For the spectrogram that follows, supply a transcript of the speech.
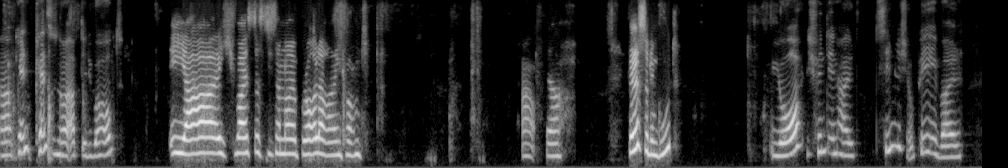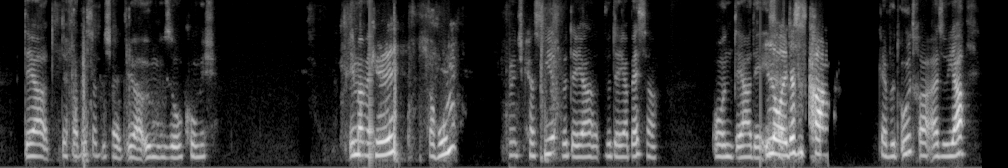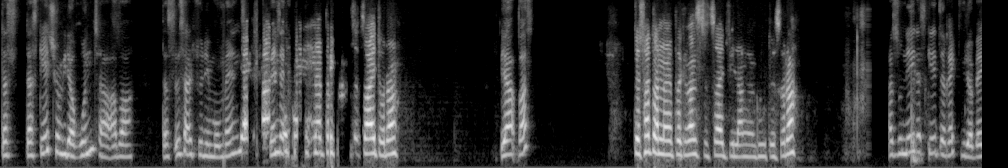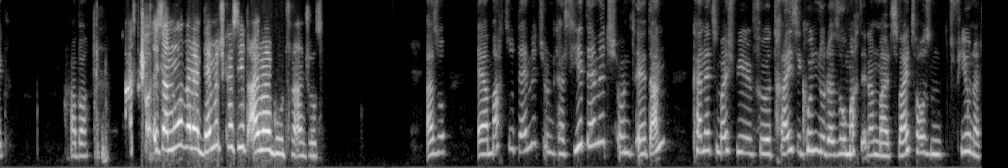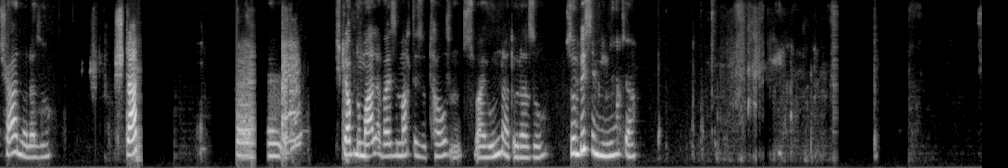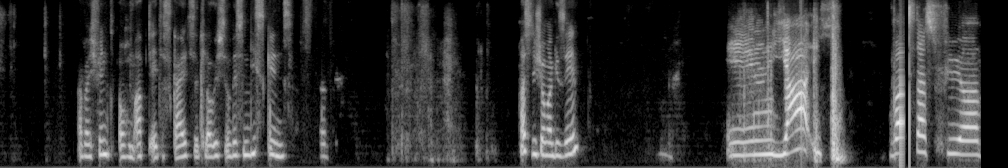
Ah, kenn, kennst du das neue Update überhaupt? Ja, ich weiß, dass dieser neue Brawler reinkommt. Ah. Ja. Findest du den gut? Ja, ich finde den halt ziemlich OP, weil der, der verbessert sich halt ja irgendwie so komisch. Immer wenn Okay. Warum? Damage kassiert, wird er ja, wird er ja besser. Und ja, der ist Lol, halt, das ist krank. der wird ultra, also ja, das, das geht schon wieder runter, aber das ist halt für den Moment. wenn der, Eine begrenzte Zeit, oder? ja, was? Das hat dann eine begrenzte Zeit, wie lange gut ist, oder? Also nee, das geht direkt wieder weg. Aber Ist er nur, wenn er Damage kassiert, einmal gut für einen Schuss. Also, er macht so Damage und kassiert Damage und äh, dann kann er zum Beispiel für drei Sekunden oder so macht er dann mal 2400 Schaden oder so. Statt. Äh, ich glaube, normalerweise macht er so 1200 oder so. So ein bisschen wie Nita. Aber ich finde auch im Update das Geilste, glaube ich, so ein bisschen die Skins. Hast du die schon mal gesehen? Ähm, ja, ich. Was ist das für.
